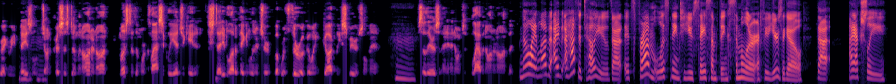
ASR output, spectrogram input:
Gregory, Basil, Mhm. John Chrysostom, and on and on. Most of them were classically educated, studied a lot of pagan literature, but were thoroughgoing, godly, spiritual men. Hmm. So there's, I I know I'm just blabbing on and on, but No, I love it. I, I have to tell you that it's from listening to you say something similar a few years ago that I actually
